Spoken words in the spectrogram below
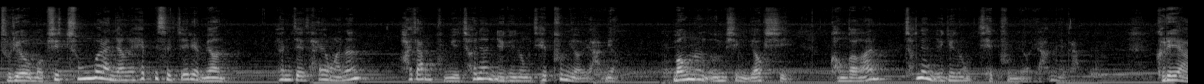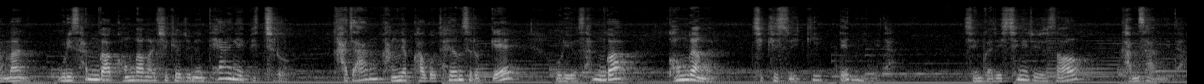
두려움 없이 충분한 양의 햇빛을 쬐려면 현재 사용하는 화장품이 천연 유기농 제품이어야 하며 먹는 음식 역시 건강한 천연 유기농 제품이어야 합니다. 그래야만 우리 삶과 건강을 지켜주는 태양의 빛으로 가장 강력하고 자연스럽게 우리의 삶과 건강을 지킬 수 있기 때문입니다. 지금까지 시청해주셔서 감사합니다.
